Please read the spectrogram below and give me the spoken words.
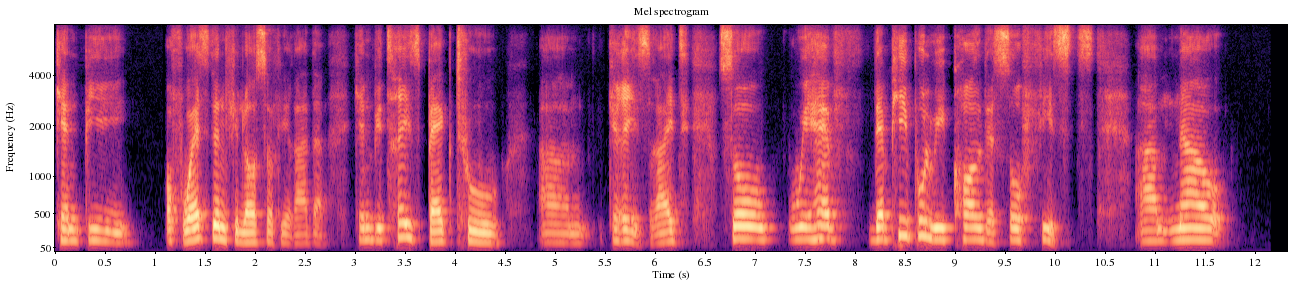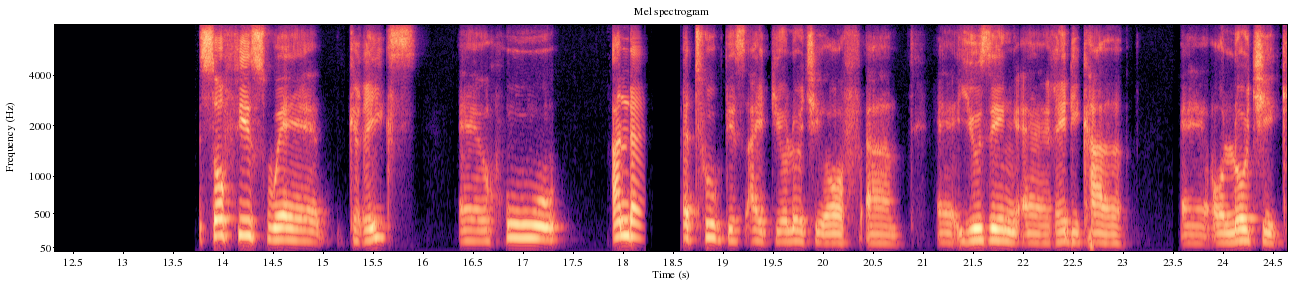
can be, of Western philosophy rather, can be traced back to um, Greece, right? So we have the people we call the sophists. Um, now, sophists were Greeks who undertook this ideology of um, using radical or logic,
